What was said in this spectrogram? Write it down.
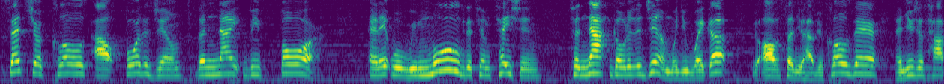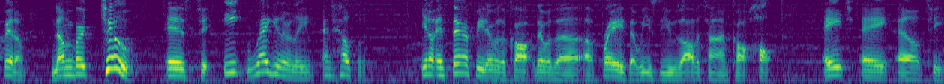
set your clothes out for the gym the night before. And it will remove the temptation to not go to the gym. When you wake up, you all of a sudden you have your clothes there and you just hop in them. Number two is to eat regularly and healthily. You know, in therapy, there was a call, there was a, a phrase that we used to use all the time called HALT, H-A-L-T,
